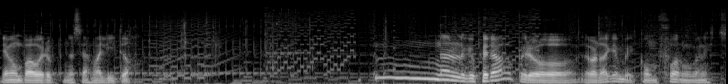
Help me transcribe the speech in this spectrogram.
Llama un power up, no seas malito. No era lo que esperaba, pero la verdad que me conformo con esto.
